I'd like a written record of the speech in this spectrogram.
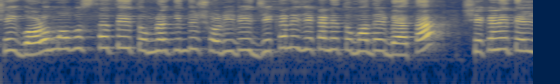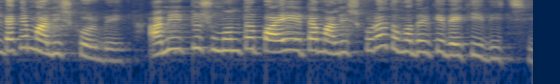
সেই গরম অবস্থাতেই তোমরা কিন্তু শরীরে যেখানে যেখানে তোমাদের ব্যথা, সেখানে তেলটাকে মালিশ করবে। আমি একটু সুমন্তর পায়ে এটা মালিশ করে তোমাদেরকে দেখিয়ে দিচ্ছি।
